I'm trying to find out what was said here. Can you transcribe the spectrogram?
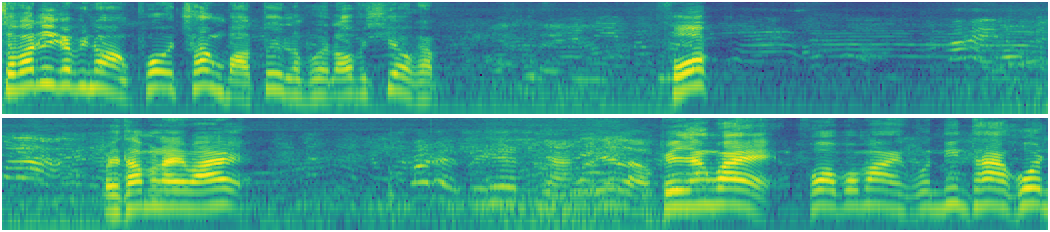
สวัสดีครับพี่น้องพวกช่องบ่าวตุ้ยลำเพลินออฟฟิเชียลครับโฟกไปทำอะไรไว้ ก็ได้ไปเฮ็ดหยังนี่เหรอเป็นยังไงพ่อประมาณคนนินท่าคน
